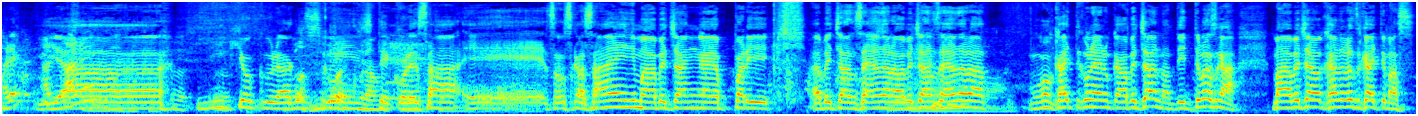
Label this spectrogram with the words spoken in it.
あれ？いやー、2曲ランクインして、これさ、えー、そうっすか、3位にも安倍ちゃんがやっぱり、安倍ちゃんさよなら、安倍ちゃんさよなら、もう帰ってこないのか、安倍ちゃんなんて言ってますが、まあ安倍ちゃんは必ず帰ってます。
